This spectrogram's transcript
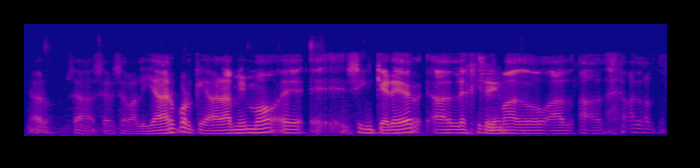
Claro, o sea, se, se va a liar porque ahora mismo, eh, eh, sin querer, ha legitimado a, a- a las dos.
